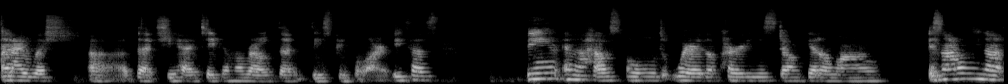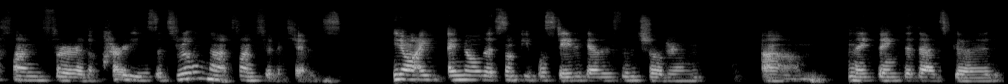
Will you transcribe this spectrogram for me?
and I wish uh, that she had taken the route that these people are because being in a household where the parties don't get along is not only not fun for the parties, it's really not fun for the kids. You know, I, I know that some people stay together for the children um, and they think that that's good.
